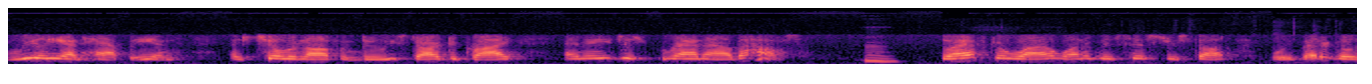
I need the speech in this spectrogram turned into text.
really unhappy. And as children often do, he started to cry, and then he just ran out of the house. Mm. So after a while, one of his sisters thought, well, "We better go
